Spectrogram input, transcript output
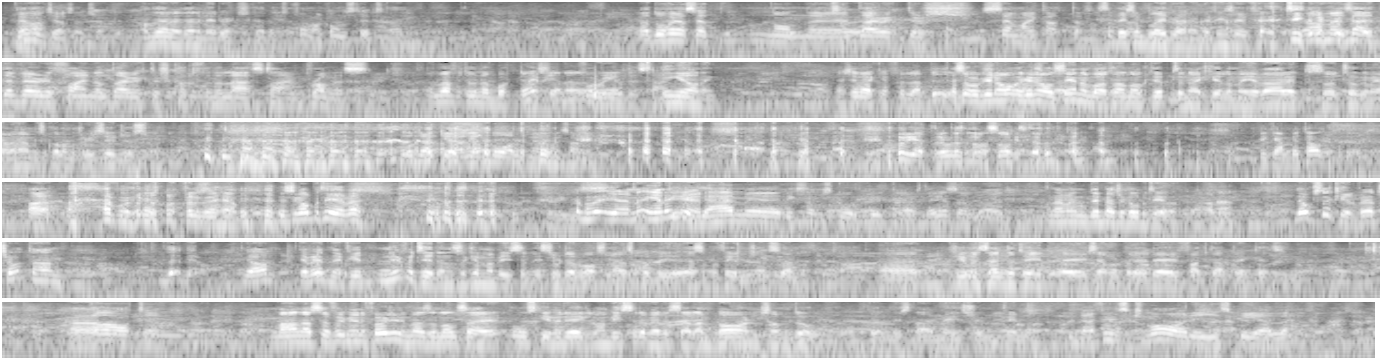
Den har inte jag sett tror jag. Ja, men den, är, den är med i Director's Cut också. Fan vad konstigt. Ja, då har jag sett någon eh, Directors semi-cut eller Så det är som. Blade Runner, det finns ju Ja men såhär, the very final Directors cut for the last time, promise. Men varför tog de bort den scenen? For real this time. Ingen aning. Kanske verkar fylla bil. Alltså original, originalscenen var att han åkte upp till den här killen med geväret så tog de med honom hem och kollade de på Three Stooges. Och drack öl i en båt med honom det var jätteroligt när de var så istället. Fick han betalt för det också? Ja, ja. Får följa med hem. Vi ska på TV. ja, ena, ena Det, det här med liksom skolskjutningar, det är så bra. Nej men det är bättre att kolla på TV. Det är också kul för jag tror inte han... Det, det, ja, jag vet inte. För nu för tiden så kan man visa i stort sett vad som helst på, bio, alltså på film känns det. Uh, Human Centipede är exempel på det. Det är ju fucked up riktigt. Ja, typ. Man, alltså för min förr tiden fanns det någon så här oskriven regel. Man visade väldigt sällan barn som dog film, i såna här mainstream-filmer. Det där finns kvar i spel,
